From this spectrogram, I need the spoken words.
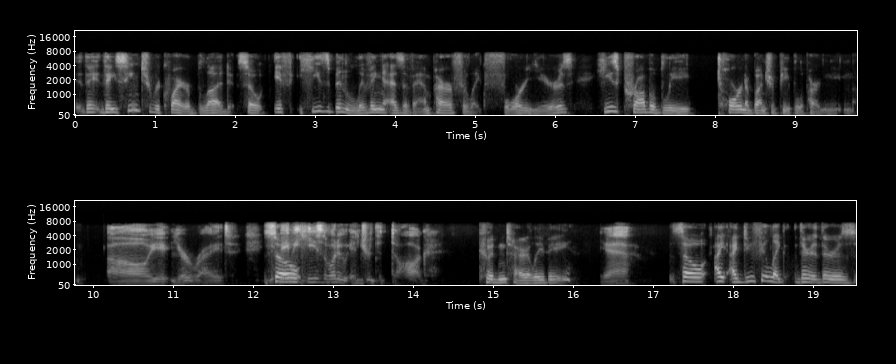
they they seem to require blood. So if he's been living as a vampire for like 4 years, he's probably torn a bunch of people apart and eaten them. Oh, you're right. So maybe he's the one who injured the dog. could entirely be. Yeah. So I I do feel like there there's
